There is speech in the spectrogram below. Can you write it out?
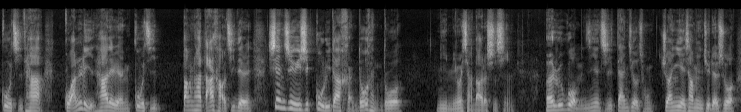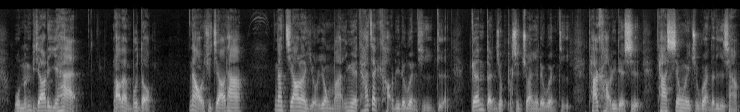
顾及他管理他的人，顾及帮他打考绩的人，甚至于是顾虑到很多很多你没有想到的事情。而如果我们今天只是单就从专业上面觉得说我们比较厉害，老板不懂，那我去教他，那教了有用吗？因为他在考虑的问题一点根本就不是专业的问题，他考虑的是他身为主管的立场，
